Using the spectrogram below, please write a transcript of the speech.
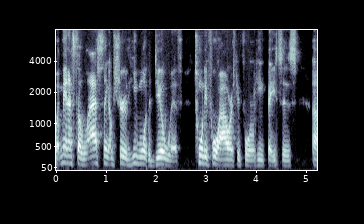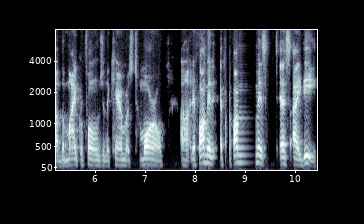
But man, that's the last thing I'm sure he wanted to deal with 24 hours before he faces uh, the microphones and the cameras tomorrow. Uh, and if I'm in, if, if I'm his SID,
